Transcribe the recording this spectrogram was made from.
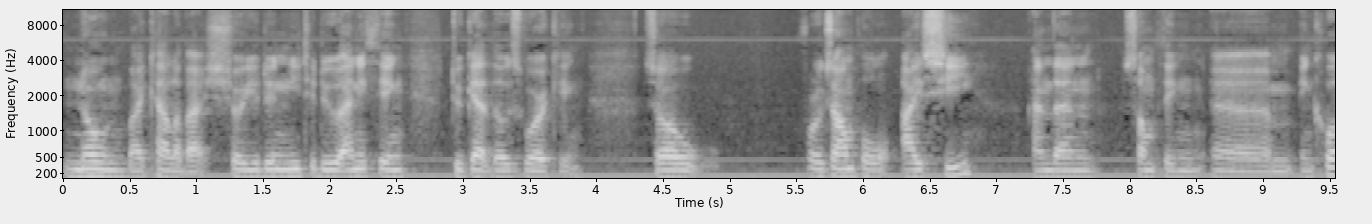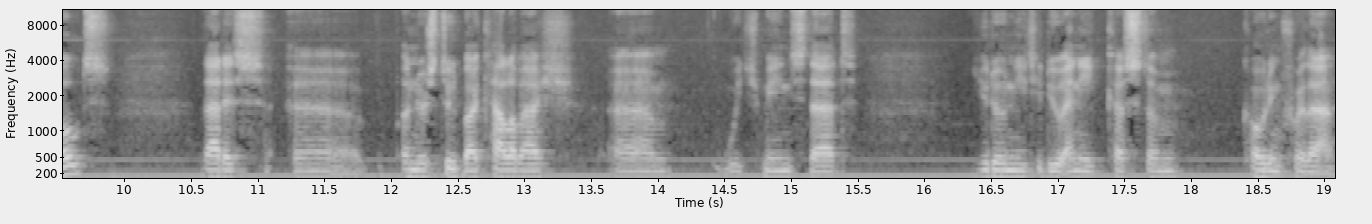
known by Calabash, so you didn't need to do anything to get those working. So, for example, I see, and then something um, in quotes, that is uh, understood by Calabash, um, which means that you don't need to do any custom coding for that.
